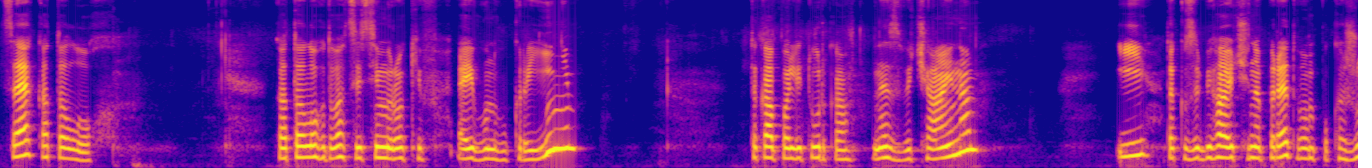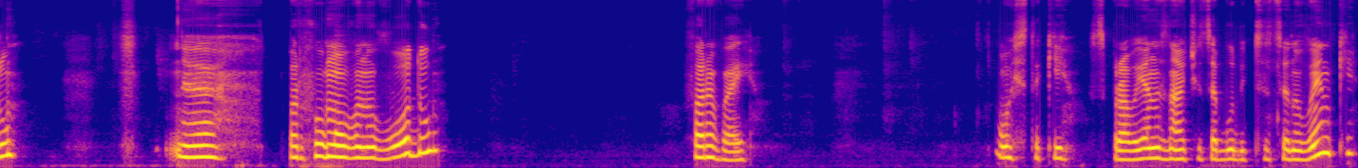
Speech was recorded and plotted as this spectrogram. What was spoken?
це каталог. Каталог 27 років Avon в Україні. Така палітурка незвичайна. І, так забігаючи наперед, вам покажу е, парфумовану воду Фаравей. Ось такі справи. Я не знаю, чи це будуть це, новинки.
